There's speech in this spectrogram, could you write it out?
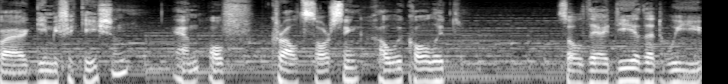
uh, gamification and of crowdsourcing, how we call it. So the idea that we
